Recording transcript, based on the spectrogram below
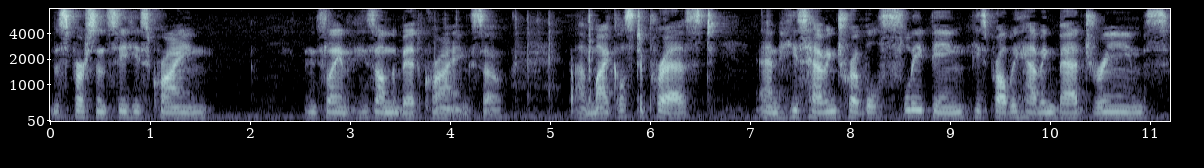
this person, see, he's crying. He's laying, he's on the bed crying. So uh, Michael's depressed and he's having trouble sleeping. He's probably having bad dreams.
